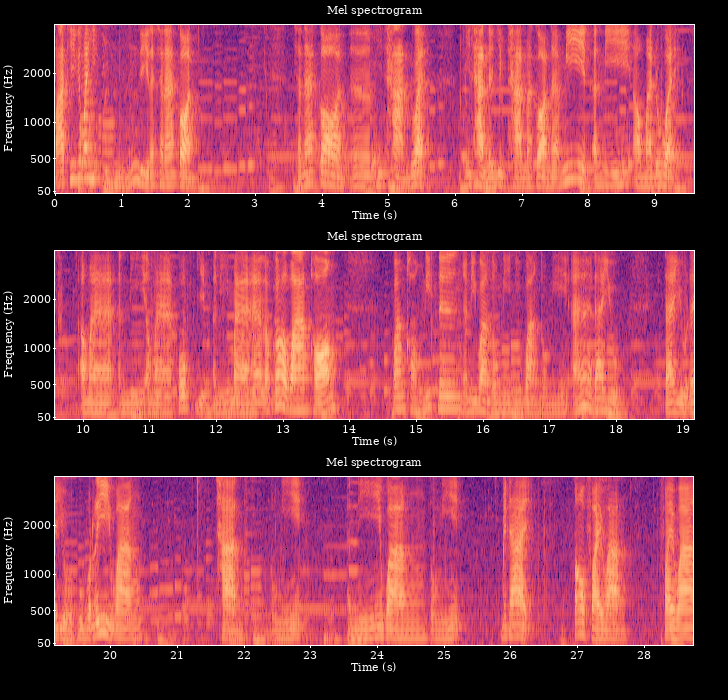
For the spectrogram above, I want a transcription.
ฟาทีขึ้นมาอื้อหือดีนะชนะก่อน ชนะก่อน เออ มีฐานด้วย มีฐานเดี๋ยวหยิบฐานมาก่อนนะ มีดอันนี้เอามาด้วย เอามาอันนี้เอามาปุ๊บหยิบอันนี้มาฮะ แล้วก็วางของ วางของนิดนึง อันนี้วางตรงนี้นี่วางตรงนี้อ่าได้อยู่ได้อยู่ได้อยู่บูเบอรี่วางฐานตรงนี้ อันนี้วางตรงนี้ไม่ได้ ต้องเอาไฟวาง ไฟวาง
